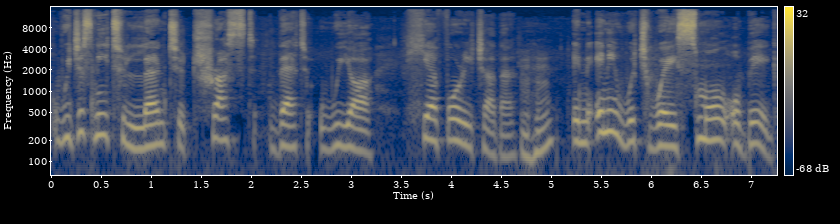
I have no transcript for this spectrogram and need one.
we just need to learn to trust that we are here for each other Mm-hmm. in any which way, small or big,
